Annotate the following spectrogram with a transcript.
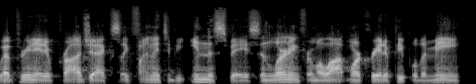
Web3 native projects, like finally to be in the space and learning from a lot more creative people than me.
